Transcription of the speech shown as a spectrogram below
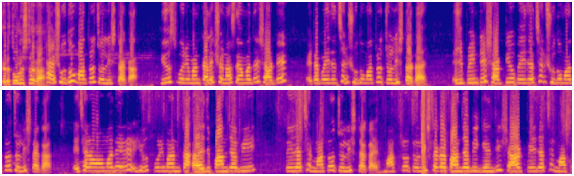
এটা চল্লিশ টাকা? হ্যাঁ শুধু মাত্র চল্লিশ টাকা। হিউজ পরিমাণ কালেকশন আছে আমাদের শার্টের এটা পেয়ে যাচ্ছেন শুধুমাত্র চল্লিশ টাকায়। এই যে প্রিন্টের শার্টটিও পেয়ে যাচ্ছেন শুধুমাত্র চল্লিশ টাকা। এছাড়াও আমাদের হিউজ পরিমাণ এই যে পাঞ্জাবি পেয়ে যাচ্ছেন মাত্র চল্লিশ টাকায়। মাত্র চল্লিশ টাকায় পাঞ্জাবি গেঞ্জি শার্ট পেয়ে যাচ্ছেন মাত্র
